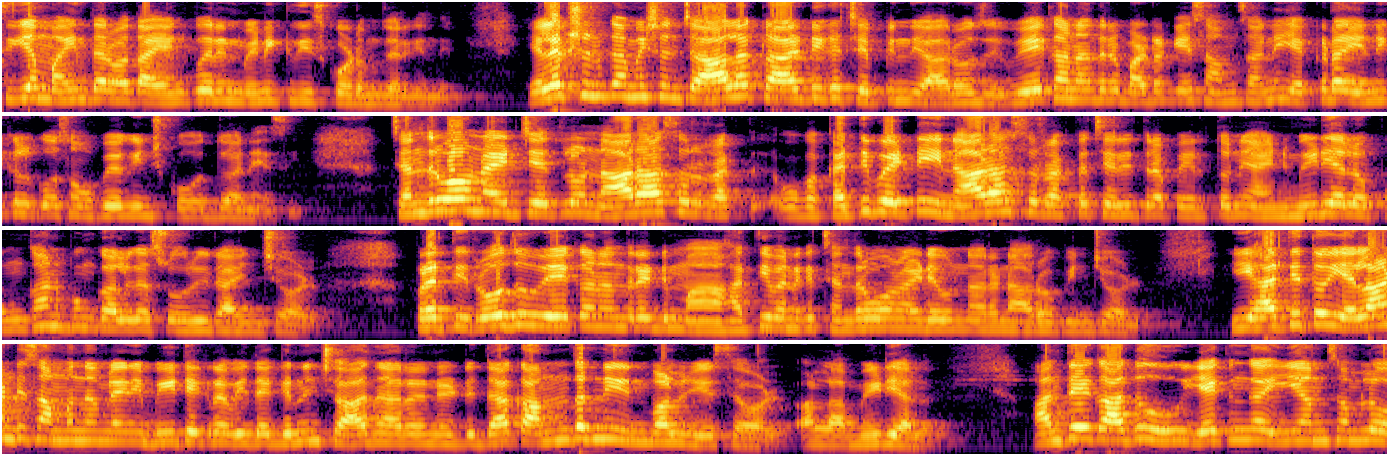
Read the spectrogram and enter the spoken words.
సీఎం అయిన తర్వాత ఆ ఎంక్వైరీని వెనక్కి తీసుకోవడం జరిగింది. ఎలక్షన్ కమిషన్ చాలా క్లారిటీగా చెప్పింది ఆ రోజు. వివేకానంద మర్డర్ కేసు అంశాన్ని ఎక్కడ ఎన్నికల కోసం ఉపయోగించుకోవద్దు అనేసి. చంద్రబాబు నాయుడు చేతిలో నారాసుర రక్త ఒక కత్తి పెట్టి నారాసుర రక్త చరిత్ర పేరుతోని ఆయన మీడియాలో పుంఖాను పుంఖాలుగా స్టోరీ రాయించేవాళ్ళు. ప్రతిరోజు వివేకానంద రెడ్డి మా హత్య వెనక చంద్రబాబు నాయుడే ఉన్నారని ఆరోపించేవాళ్ళు. ఈ హత్యతో ఎలాంటి సంబంధం లేని బీటెక్ రవి దగ్గర నుంచి ఆదినారాయణ రెడ్డి దాకా అందరినీ ఇన్వాల్వ్ చేసేవాళ్ళు అలా మీడియాలో. అంతేకాదు ఏకంగా ఈ అంశంలో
